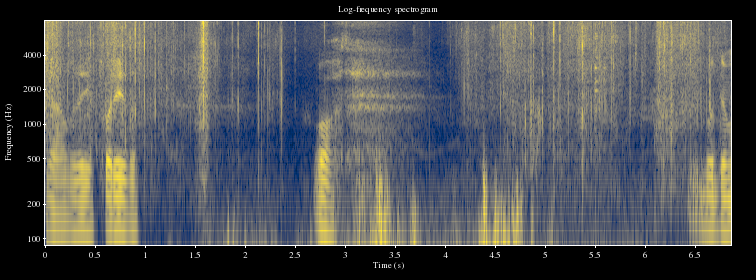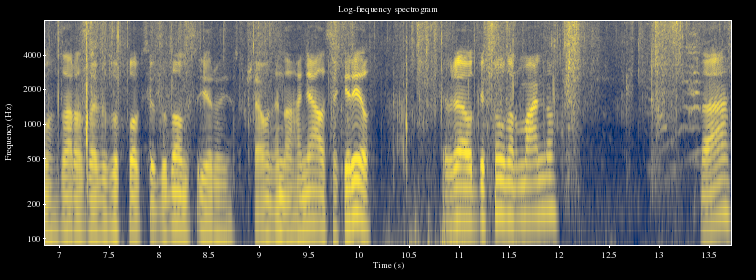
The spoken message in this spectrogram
Треба буде їх порізати. От. І Будемо зараз завезу хлопців додому з Ірою. Ще вони наганялися. Кирил, ти вже віддихнув нормально? Так?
